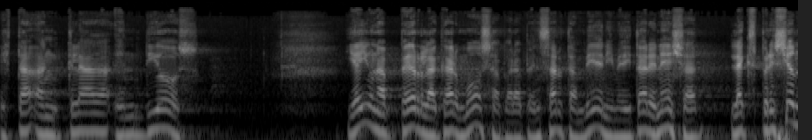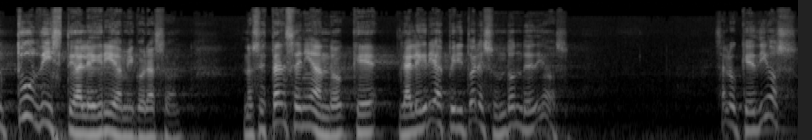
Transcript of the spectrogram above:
está anclada en Dios. Y hay una perla acá hermosa para pensar también y meditar en ella. La expresión tú diste alegría a mi corazón nos está enseñando que la alegría espiritual es un don de Dios. Es algo que Dios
